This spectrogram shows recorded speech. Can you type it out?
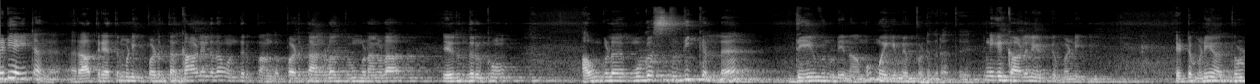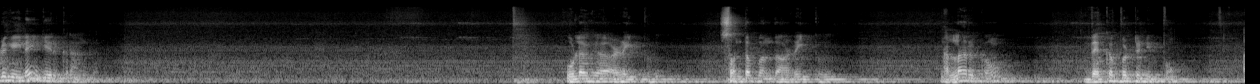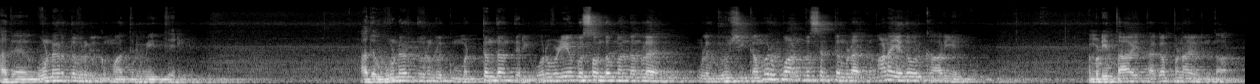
ரெடி ஆயிட்டாங்க. ராத்திரி எத்தனை மணிக்கு படுத்தா காலையில் தான் வந்திருப்பாங்க. படுத்தாங்களா தூங்குனாங்களா? இருந்திருக்கும். அவங்கள முகஸ்துதிக்கல்ல தேவனுடைய நாமம் மகிமைப்படுகிறது. இன்றைக்கி காலையில் எட்டு மணி. எட்டு மணி தொழுகையில் இங்கே இருக்கிறாங்க. உலக அழைப்பு சொந்த பந்த அழைப்பு நல்லா இருக்கும் வெக்கப்பட்டு நிற்போம். அதை உணர்ந்தவர்களுக்கு மாத்திரமே தெரியும். அதை உணர்ந்தவர்களுக்கு மட்டும்தான் தெரியும். ஒரு வழியாக உங்கள் சொந்த பந்தங்களை உங்களை தூஷிக்காமல் ரொம்ப அன்பு செலுத்தவங்களா இருக்கும். ஆனால் ஏதோ ஒரு காரியம் இருக்கும். நம்முடைய தாய் தகப்பனாக இருந்தாலும்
